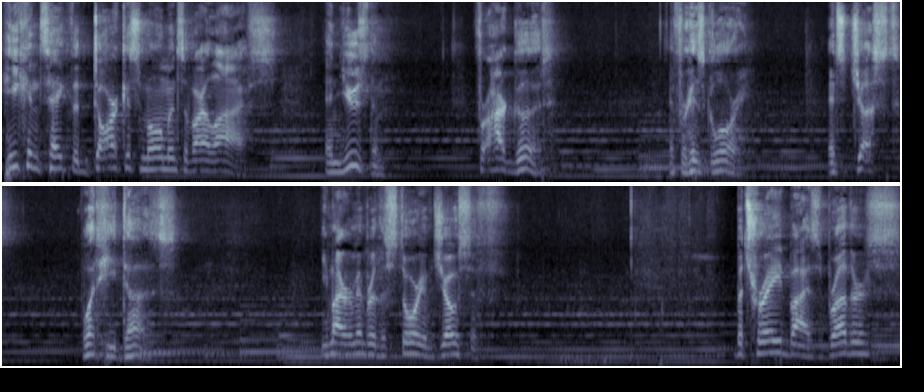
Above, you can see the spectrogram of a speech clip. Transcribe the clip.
He can take the darkest moments of our lives and use them for our good and for His glory. It's just what He does. You might remember the story of Joseph, betrayed by his brothers,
